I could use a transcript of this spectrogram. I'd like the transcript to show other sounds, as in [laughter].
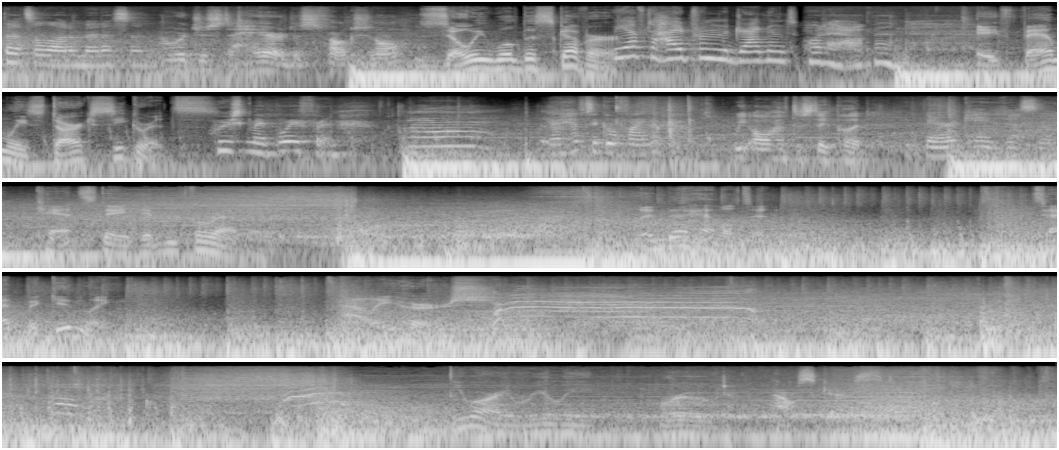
That's a lot of medicine. We're just a hair dysfunctional. Zoe will discover We have to hide from the dragons. What happened? a family's dark secrets Where's my boyfriend? I have to go find him. We all have to stay put. You barricaded us in. can't stay hidden forever. Linda Hamilton, Ted McGinley, Hallee Hirsh. You are a really rude house guest. Go get help!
